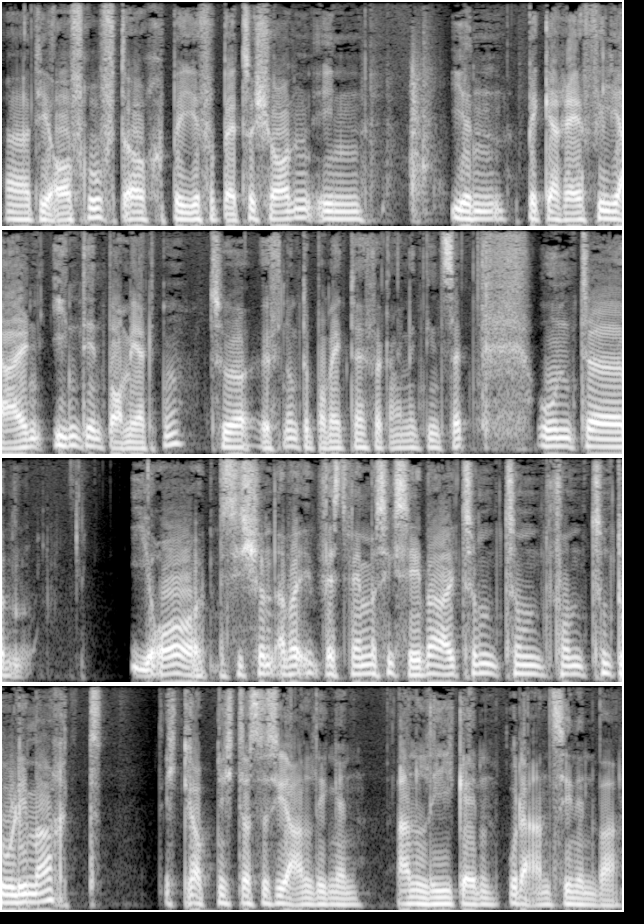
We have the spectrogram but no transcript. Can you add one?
äh, die aufruft, auch bei ihr vorbeizuschauen in ihren Bäckereifilialen in den Baumärkten zur Öffnung der Baumärkte vergangenen Dienstag. Und äh, ja, das ist schon, aber weißt, wenn man sich selber halt zum, zum, von, zum Dulli macht, ich glaube nicht, dass das ihr Anliegen, Anliegen oder Ansinnen war.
